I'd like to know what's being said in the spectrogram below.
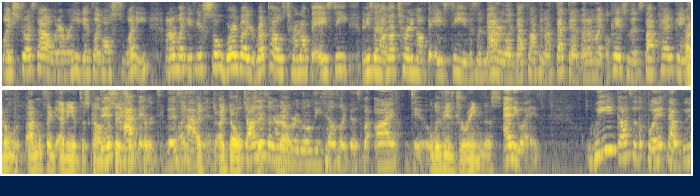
like stressed out, whatever, he gets like all sweaty. And I'm like, if you're so worried about your reptiles, turn off the AC. And he's like, I'm not turning off the AC. It doesn't matter. Like that's not gonna affect them. And I'm like, okay, so then stop panicking. I don't. I don't think any of this conversation this happened. occurred. This I, happened. I, I don't. John think, doesn't no. remember little details like this, but I do. Olivia dreamed this. Anyways, we got to the point that we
